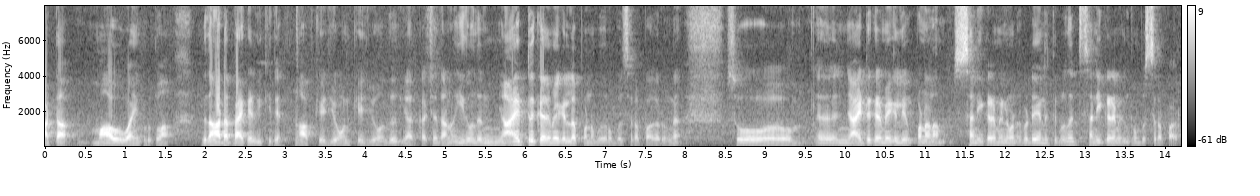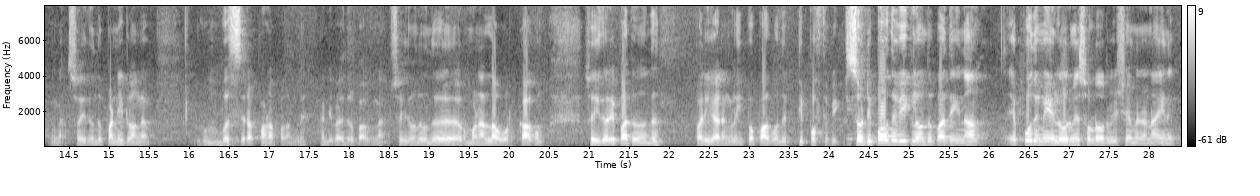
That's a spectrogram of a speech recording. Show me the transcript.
ஆட்டா மாவு வாங்கி கொடுக்கலாம். இதுதான் ஆட்டா பேக்கெட் விற்கிது ஹாஃப் கேஜியோ ஒன் கேஜியோ வந்து யாருக்காச்சும் தானம் இது வந்து ஞாயிற்றுக்கிழமைகளில் பண்ணும்போது ரொம்ப சிறப்பாக இருக்குங்க. ஸோ ஞாயிற்றுக்கிழமைகளையும் பண்ணலாம் சனிக்கிழமையிலும் பண்ணலாம் பட் எனக்கு வந்து சனிக்கிழமைகள் ரொம்ப சிறப்பாக இருக்குங்க. ஸோ இது வந்து பண்ணிட்டு வாங்க. ரொம்ப சிறப்பான பழங்களை கண்டிப்பாக எதிர்பார்க்குங்க. ஸோ இது வந்து வந்து ரொம்ப நல்லா ஒர்க் ஆகும். ஸோ இதுவரை பார்த்தது வந்து பரிகாரங்கள். இப்போ பார்க்க வந்து tip of the week so tip of the வீக்கில் வந்து பார்த்தீங்கன்னா எப்போதுமே எல்லோருமே சொல்கிற ஒரு விஷயம் என்னென்னா எனக்கு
